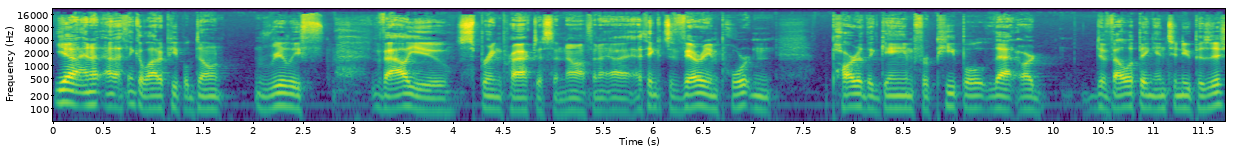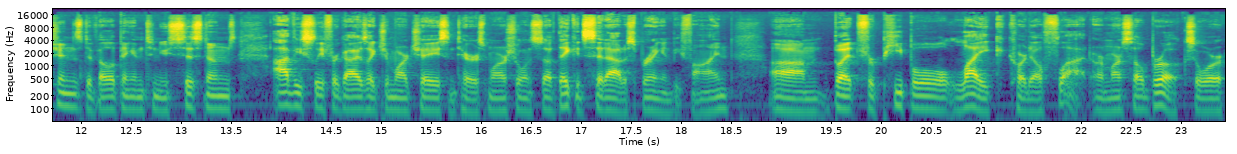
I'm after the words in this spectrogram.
Yeah, and I, I think a lot of people don't really value spring practice enough, and I, I think it's a very important part of the game for people that are developing into new positions, developing into new systems. Obviously, for guys like Ja'Marr Chase and Terrace Marshall and stuff, they could sit out a spring and be fine. Um, but for people like Cordale Flott or Marcel Brooks or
